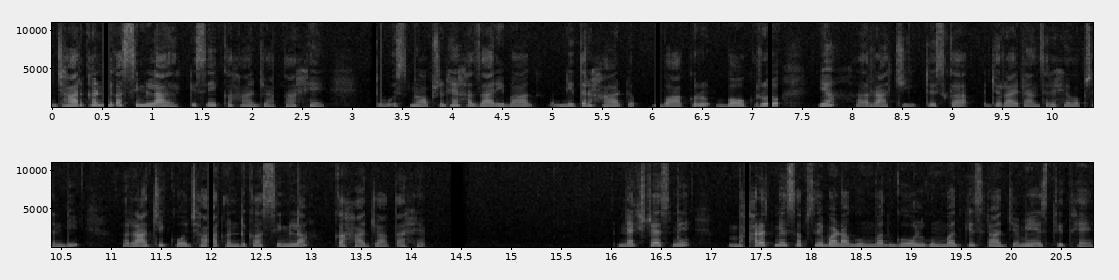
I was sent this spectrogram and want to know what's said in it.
झारखंड का शिमला किसे कहा जाता है? तो इसमें ऑप्शन है हजारीबाग, नितरहाट, बाकरो, बोकरो या रांची। तो इसका जो राइट आंसर है ऑप्शन डी रांची को झारखंड का शिमला कहा जाता है। नेक्स्ट है इसमें, भारत में सबसे बड़ा गुंबद, गोल गुंबद किस राज्य में स्थित है?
